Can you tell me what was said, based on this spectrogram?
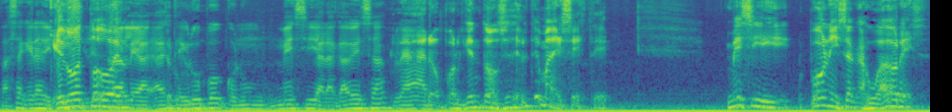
Pasa que era difícil Quedó todo el- a, a este grupo con un Messi a la cabeza. claro, porque entonces el tema es este. Messi pone y saca jugadores.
